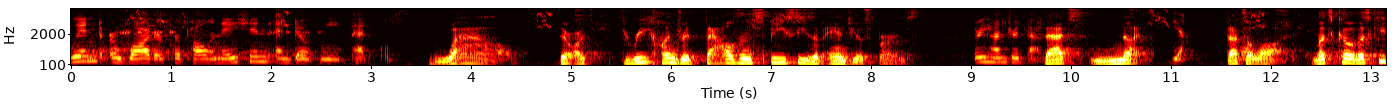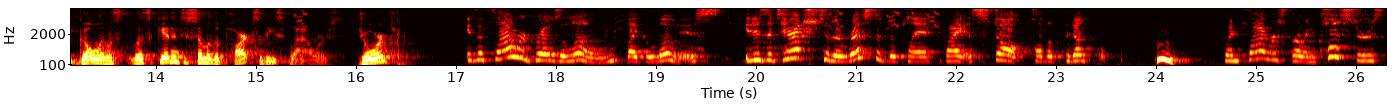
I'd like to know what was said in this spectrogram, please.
wind or water for pollination and don't need petals. Wow. There are 300,000 species of angiosperms. 300,000. That's nuts. yeah. That's a lot. Let's go. Let's keep going. Let's let's get into some of the parts of these flowers. George? If a flower grows alone, like a lotus, it is attached to the rest of the plant by a stalk called a peduncle. Hmm. When flowers grow in clusters,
